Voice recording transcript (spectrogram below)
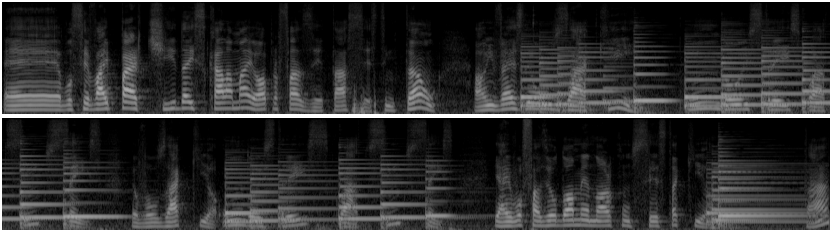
é, você vai partir da escala maior para fazer, tá? A sexta. Então, ao invés de eu usar aqui, 1, 2, 3, 4, 5, 6, eu vou usar aqui, ó, 1, 2, 3, 4, 5, 6. E aí eu vou fazer o Dó menor com sexta aqui, ó, tá?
